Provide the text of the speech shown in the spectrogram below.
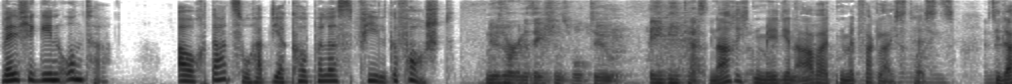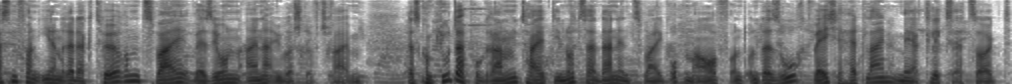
Welche gehen unter? Auch dazu hat Diakopoulos viel geforscht. Nachrichtenmedien arbeiten mit Vergleichstests. Sie lassen von ihren Redakteuren zwei Versionen einer Überschrift schreiben. Das Computerprogramm teilt die Nutzer dann in zwei Gruppen auf und untersucht, welche Headline mehr Klicks erzeugt.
